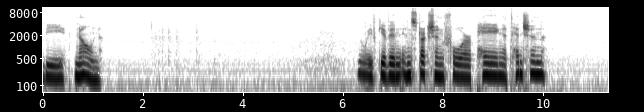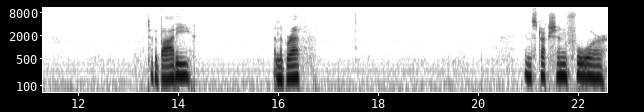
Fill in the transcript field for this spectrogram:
be known. We've given instruction for paying attention to the body and the breath. Instruction for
